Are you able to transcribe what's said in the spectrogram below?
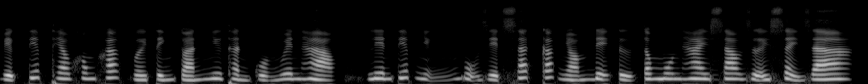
Việc tiếp theo không khác với tính toán như thần của Nguyên Hạo, liên tiếp những vụ diệt sát các nhóm đệ tử tông môn hai sao dưới xảy ra.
